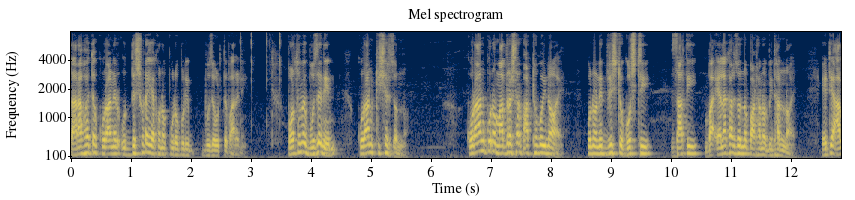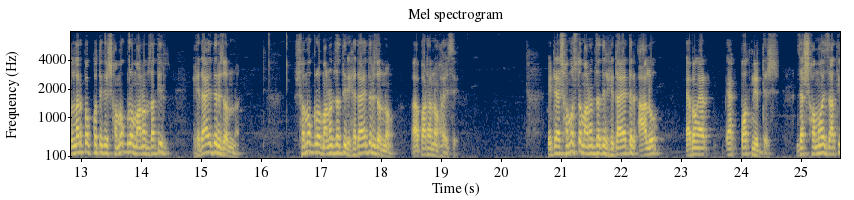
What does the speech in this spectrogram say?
তারা হয়তো কোরআনের উদ্দেশ্যটাই এখনও পুরোপুরি বুঝে উঠতে পারেনি। প্রথমে বুঝে নিন, কোরআন কিসের জন্য? কোরআন কোনো মাদ্রাসার পাঠ্য বই নয়, কোনো নির্দিষ্ট গোষ্ঠী জাতি বা এলাকার জন্য পাঠানো বিধান নয়। এটি আল্লাহর পক্ষ থেকে সমগ্র মানব জাতির হেদায়েতের জন্য, সমগ্র মানব জাতির হেদায়তের জন্য পাঠানো হয়েছে। এটা সমস্ত মানব জাতির হেদায়তের আলো এবং এক পথ নির্দেশ, যা সময়, জাতি,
